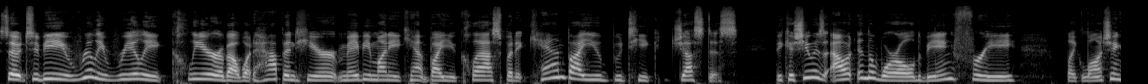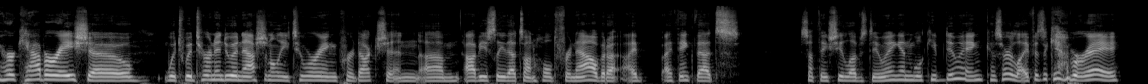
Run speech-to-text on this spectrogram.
So to be really, really clear about what happened here, maybe money can't buy you class, but it can buy you boutique justice because she was out in the world being free, like launching her cabaret show, which would turn into a nationally touring production. Um, obviously, that's on hold for now, but I I, I think that's something she loves doing and will keep doing because her life is a cabaret.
